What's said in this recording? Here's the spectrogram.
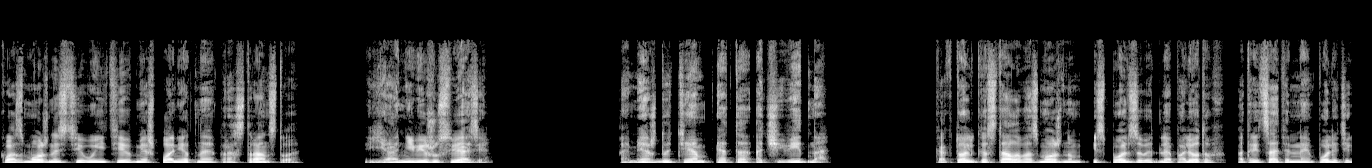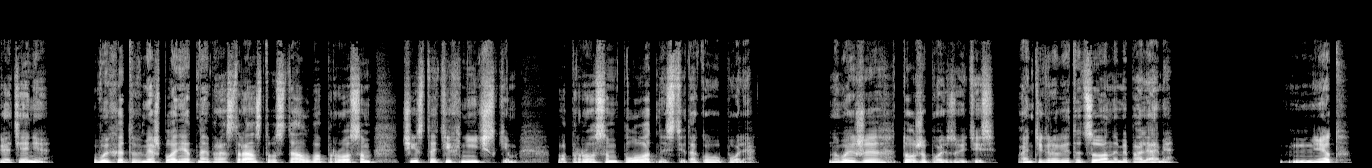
к возможности выйти в межпланетное пространство? Я не вижу связи». А между тем это очевидно. Как только стало возможным использовать для полетов отрицательное поле тяготения, выход в межпланетное пространство стал вопросом чисто техническим, вопросом плотности такого поля. Но вы же тоже пользуетесь антигравитационными полями. Нет.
